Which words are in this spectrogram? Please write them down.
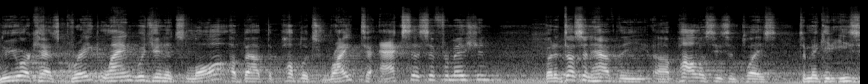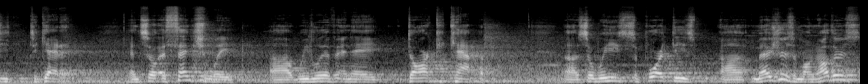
New York has great language in its law about the public's right to access information, but it doesn't have the uh, policies in place to make it easy to get it. And so essentially, uh, we live in a dark capital. Uh, so we support these uh, measures, among others,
